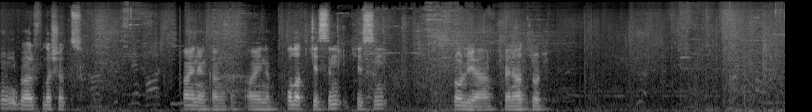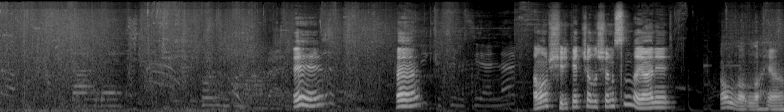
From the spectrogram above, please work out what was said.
İyi bari flash at. Aynen kanka, aynen. Polat kesin kesin troll ya. Fena troll. Ee? He? Tamam şirket çalışanısın da yani Allah Allah ya.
